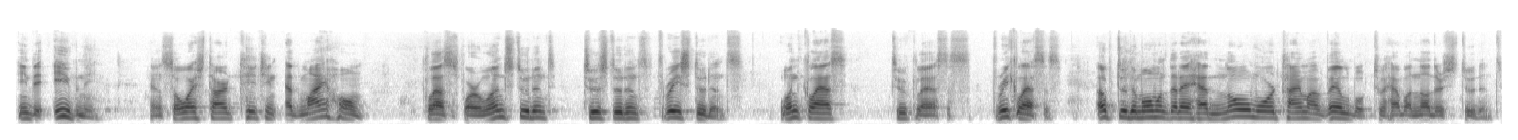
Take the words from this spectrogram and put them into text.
in the evening? And so I started teaching at my home classes for one student, two students, three students. One class, two classes, three classes up to the moment that I had no more time available to have another student.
